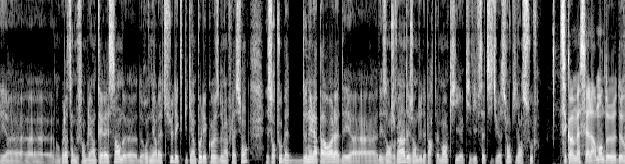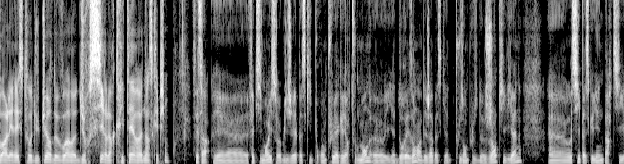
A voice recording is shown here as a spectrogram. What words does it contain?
Et donc voilà, ça nous semblait intéressant de, revenir là-dessus, d'expliquer un peu les causes de l'inflation et surtout bah, donner la parole à des, des angevins, des gens du département qui, euh, qui vivent cette situation, qui en souffrent. C'est quand même assez alarmant de, de, voir les restos du cœur devoir euh, durcir leurs critères euh, d'inscription. C'est ça. Et effectivement, ils sont obligés parce qu'ils pourront plus accueillir tout le monde. il y a deux raisons. Hein, déjà parce qu'il y a de plus en plus de gens qui viennent. aussi parce qu'il y a une partie,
